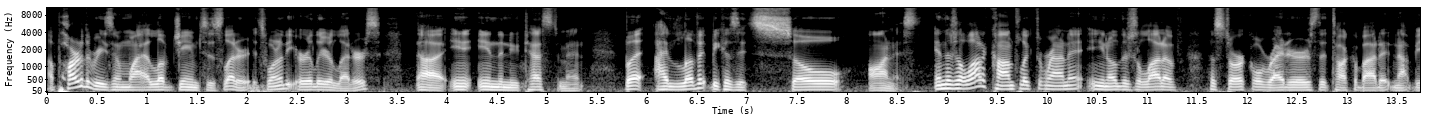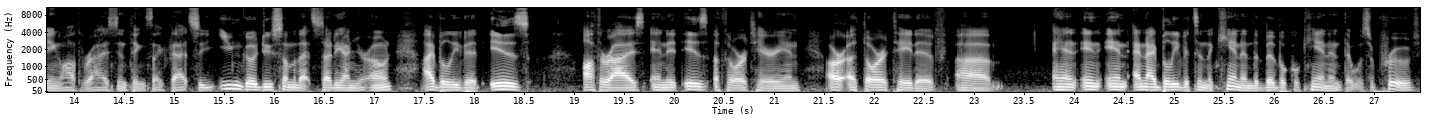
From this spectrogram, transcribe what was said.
A part of the reason why I love James's letter, it's one of the earlier letters uh, in, in the New Testament, but I love it because it's so honest. And there's a lot of conflict around it. You know, there's a lot of historical writers that talk about it not being authorized and things like that. So you can go do some of that study on your own. I believe it is authorized and it is authoritarian or authoritative. Um, and, and, and, and I believe it's in the canon, the biblical canon that was approved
